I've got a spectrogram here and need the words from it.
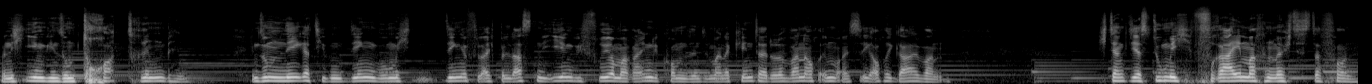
Und nicht irgendwie in so einem Trott drin bin. In so einem negativen Ding, wo mich Dinge vielleicht belasten, die irgendwie früher mal reingekommen sind in meiner Kindheit oder wann auch immer. Ist auch egal wann. Ich danke dir, dass du mich frei machen möchtest davon.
